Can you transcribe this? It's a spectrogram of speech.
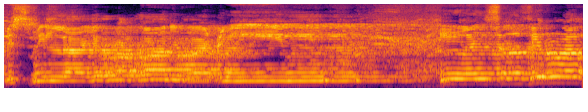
দিব বিসমিল্লাহির রহমানির রহিম লাইসাল বিররা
